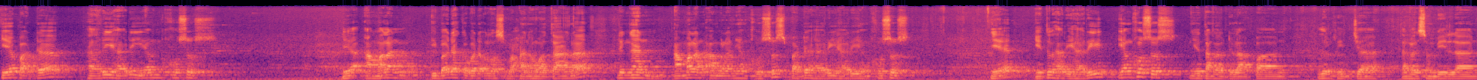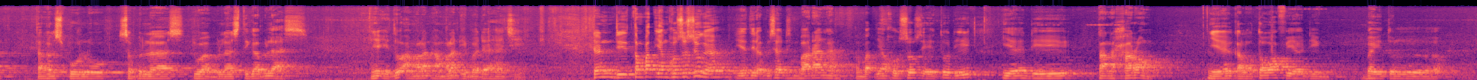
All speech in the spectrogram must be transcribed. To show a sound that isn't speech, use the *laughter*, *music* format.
Ya pada hari-hari yang khusus ya amalan ibadah kepada Allah Subhanahu wa taala dengan amalan-amalan yang khusus pada hari-hari yang khusus. Ya itu hari-hari yang khusus. Ya tanggal 8 Zulhijjah tanggal 9 tanggal 10 11 12 13 ya itu amalan-amalan ibadah haji. Dan di tempat yang khusus juga ya tidak bisa sembarangan. Tempat yang khusus yaitu di ya di tanah haram ya kalau tawaf ya di Baitul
